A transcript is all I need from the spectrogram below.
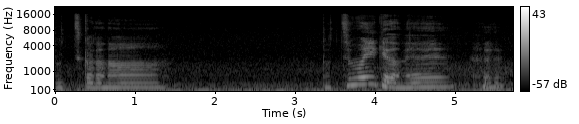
どっちかだな。どっちもいいけどね。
